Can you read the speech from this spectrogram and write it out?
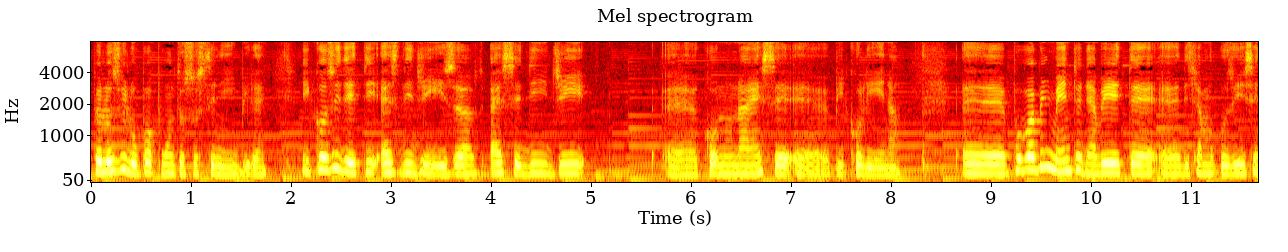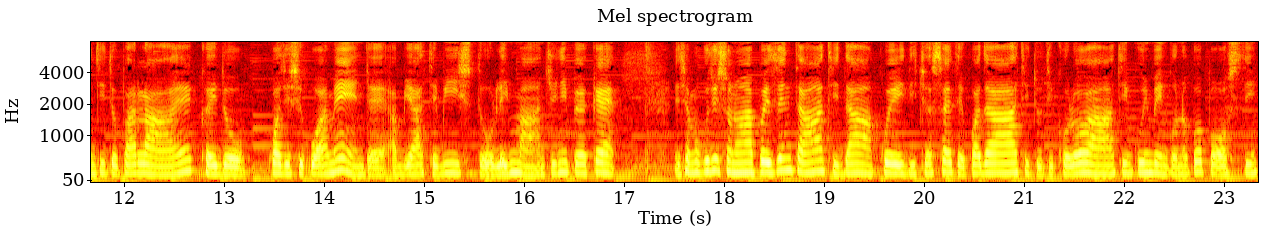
per lo sviluppo appunto sostenibile, i cosiddetti SDGs, SDG eh, con una S eh, piccolina. Eh, probabilmente ne avete, eh, diciamo così, sentito parlare, credo quasi sicuramente abbiate visto le immagini perché, diciamo così, sono rappresentati da quei 17 quadrati tutti colorati in cui vengono proposti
